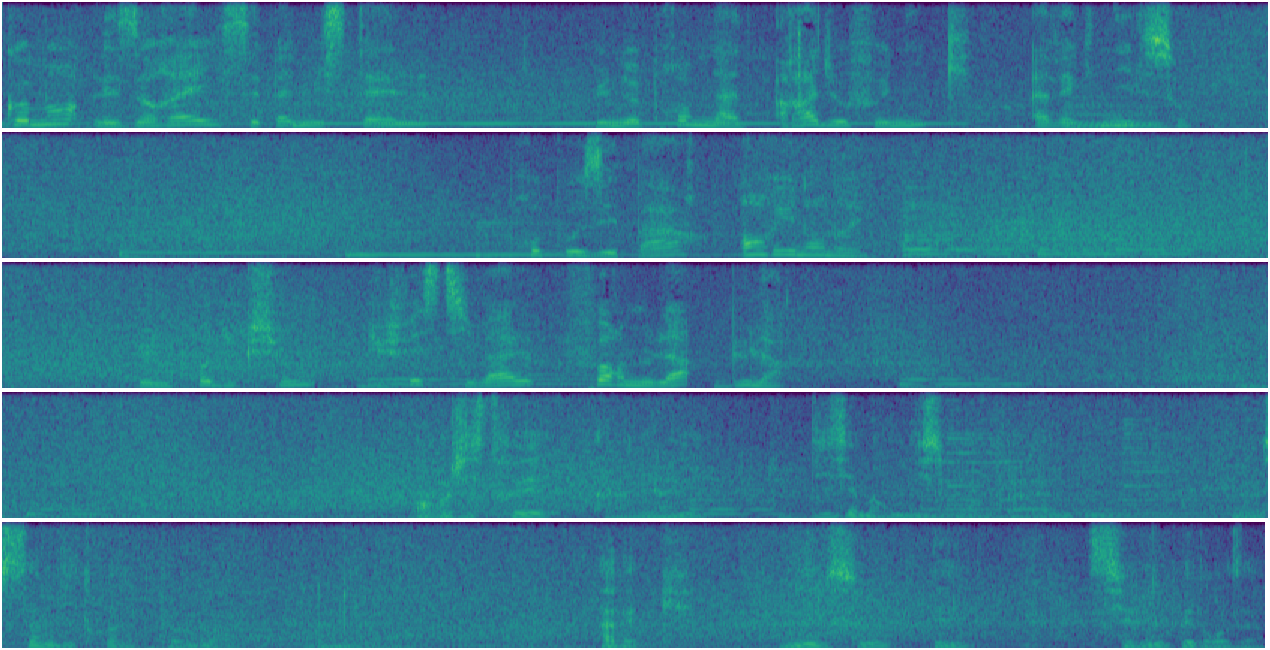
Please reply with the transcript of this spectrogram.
Comment les oreilles s'épanouissent-elles? Une promenade radiophonique avec Nilso. Proposée par Henri Landré. Une production du festival Formula Bula. Enregistré à la mairie du 10e arrondissement de Paris le samedi 3 octobre 2020 avec Nilso et Cyril Pedrosa.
